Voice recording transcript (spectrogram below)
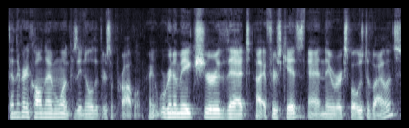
then they're going to call 911 because they know that there's a problem, right? We're going to make sure that uh, if there's kids and they were exposed to violence,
